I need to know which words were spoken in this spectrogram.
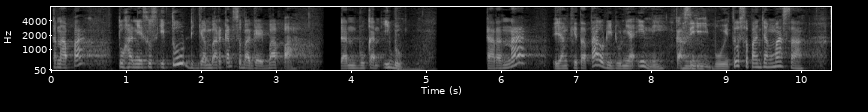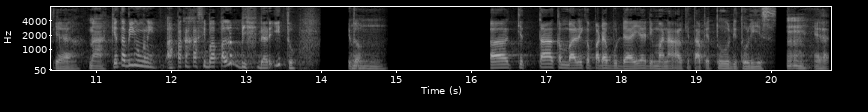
kenapa Tuhan Yesus itu digambarkan sebagai Bapa dan bukan Ibu? Karena yang kita tahu di dunia ini kasih hmm. ibu itu sepanjang masa. Ya. Nah kita bingung nih, apakah kasih bapak lebih dari itu? Gitu. Hmm. Uh, kita kembali kepada budaya di mana Alkitab itu ditulis. Hmm. Ya,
